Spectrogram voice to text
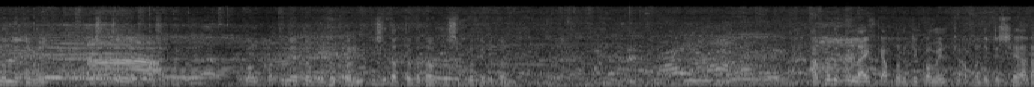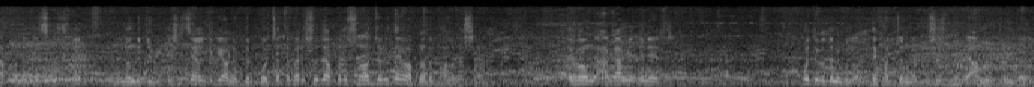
নন্দী টিভি। কৃষি চ্যানেলের পাশে থাকুন এবং প্রতিনিয়ত উপভোগ করেন কৃষি তত্ত্ব কথা ও কৃষি প্রতিবেদন। আপনাদের একটি লাইক আপনাদের একটি কমেন্ট আপনাদের একটি শেয়ার আপনাদের একটি সাবস্ক্রাইব নন্দী টিভি কৃষি চ্যানেলটিকে অনেক দূর পৌঁছাতে পারে শুধু আপনাদের সহযোগিতায় আপনাদের ভালোবাসা। এবং আগামী দিনের প্রতিবেদনগুলো দেখার জন্য বিশেষভাবে আমন্ত্রণ রইল।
